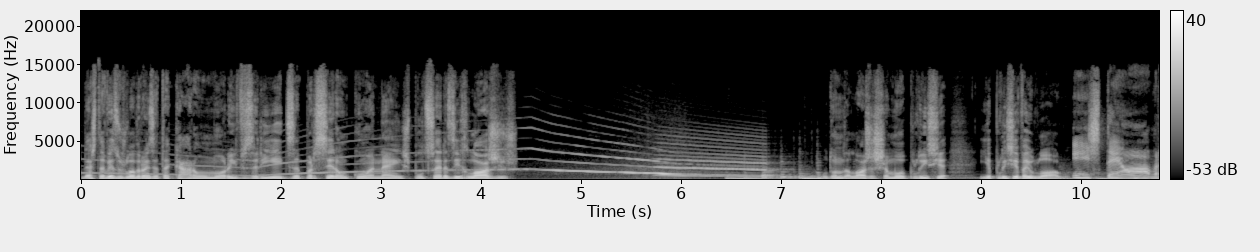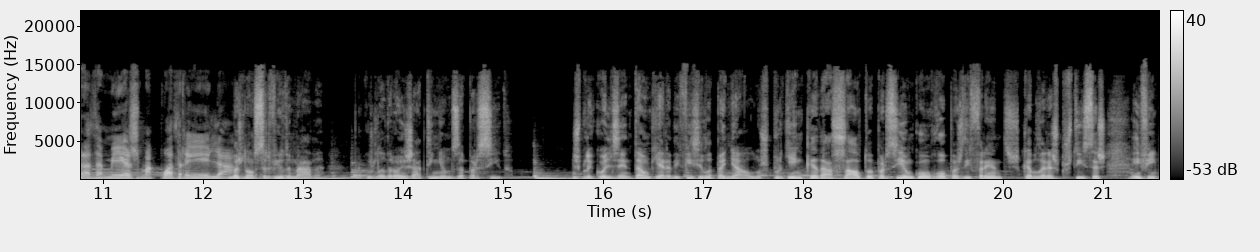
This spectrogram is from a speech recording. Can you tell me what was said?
Desta vez os ladrões atacaram uma orivesaria e desapareceram com anéis, pulseiras e relógios. O dono da loja chamou a polícia e a polícia veio logo. Isto é obra da mesma quadrilha. Mas não serviu de nada, porque os ladrões já tinham desaparecido. Explicou-lhes então que era difícil apanhá-los, porque em cada assalto apareciam com roupas diferentes, cabeleiras postiças, enfim,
